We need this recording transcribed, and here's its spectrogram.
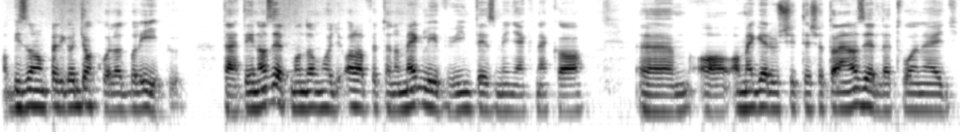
A bizalom pedig a gyakorlatból épül. Tehát én azért mondom, hogy alapvetően a meglévő intézményeknek a, a, a megerősítése talán azért lett volna egy,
